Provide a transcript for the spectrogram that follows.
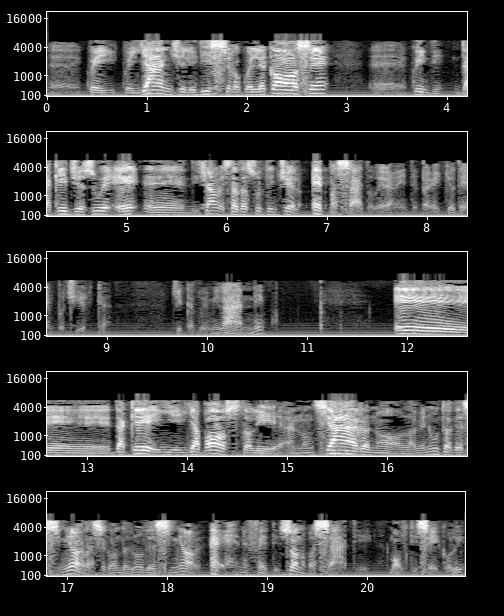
eh, quei, quegli angeli dissero quelle cose, eh, quindi da che Gesù è, eh, diciamo, è stato assunto in cielo è passato veramente parecchio tempo, circa, circa 2000 anni, e da che gli apostoli annunziarono la venuta del Signore, la seconda venuta del Signore, eh, in effetti sono passati molti secoli,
